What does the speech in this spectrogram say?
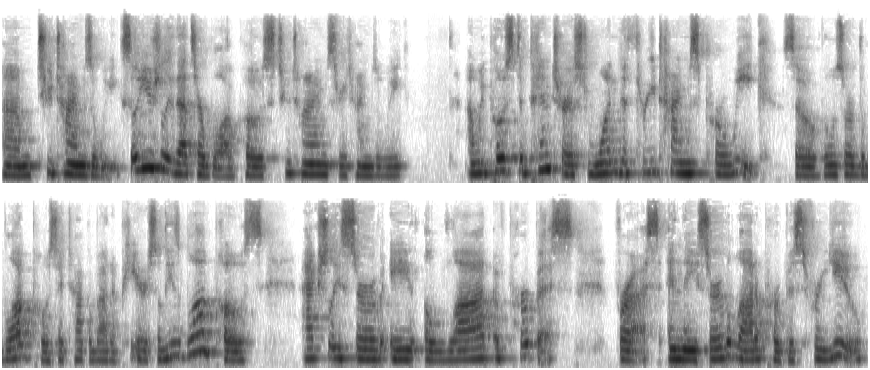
Um, two times a week. So usually that's our blog post, two times, three times a week. And we post to Pinterest one to three times per week. So those are the blog posts I talk about up here. So these blog posts actually serve a, a lot of purpose for us, and they serve a lot of purpose for you.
